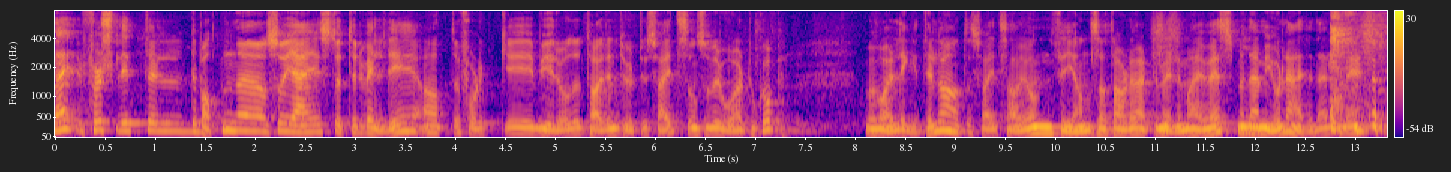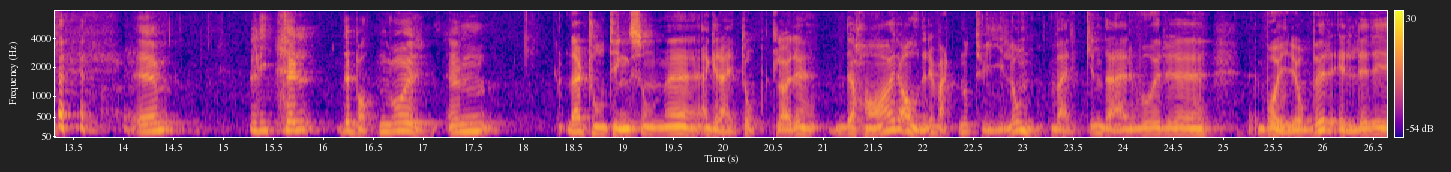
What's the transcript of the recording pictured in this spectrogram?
nei, Først litt til debatten. Altså, jeg støtter veldig at folk i byrådet tar en tur til Sveits, sånn som Roar tok opp. Må bare legge til da, at Sveits har jo en frihandelsavtale og er til medlem av EØS, men det er mye å lære der for det. Um, litt til debatten vår. Um, det er to ting som uh, er greit å oppklare. Det har aldri vært noe tvil om, verken der hvor uh, Boje jobber, eller i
